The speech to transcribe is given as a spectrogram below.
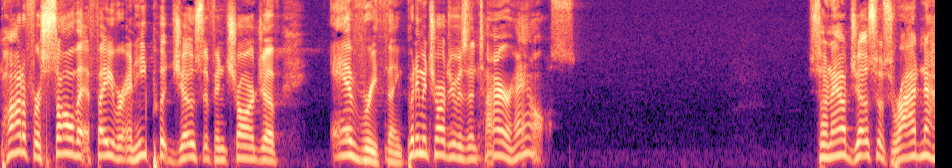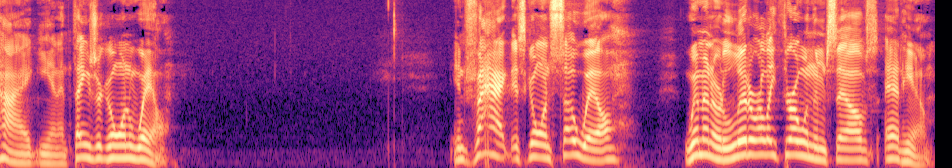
Potiphar saw that favor and he put Joseph in charge of everything, put him in charge of his entire house. So now Joseph's riding high again and things are going well. In fact, it's going so well, women are literally throwing themselves at him.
